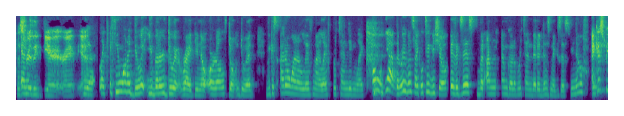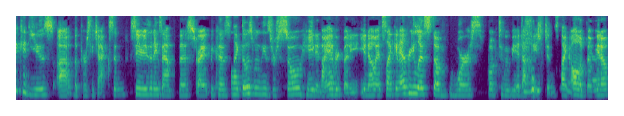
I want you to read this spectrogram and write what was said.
That's and, really dear right? Yeah. yeah like if you want to do it you better do it right you know or else don't do it because i don't want to live my life pretending like oh yeah the raven cycle tv show it exists but i'm i'm gonna pretend that it doesn't exist you know? I guess we could use uh the percy jackson series an example this right? Because like those movies are so hated by everybody you know? It's like in every list of worst book to movie adaptations like all of them you know?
